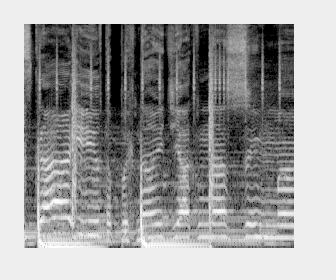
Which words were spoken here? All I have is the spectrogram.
із країв, та пихнають, як на зима.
